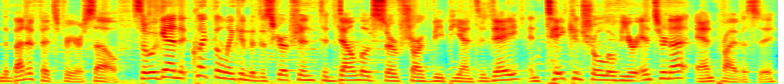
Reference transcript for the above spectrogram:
the benefits for yourself. So again, click the link in the description to download Surfshark VPN today and take control over your internet and privacy.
